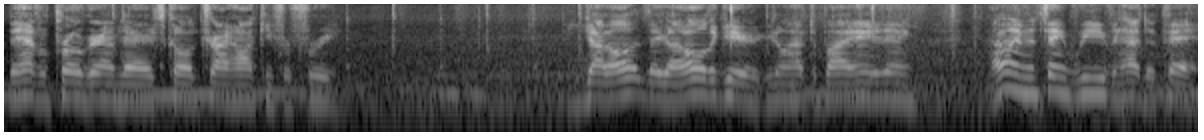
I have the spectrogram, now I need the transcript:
they have a program there. It's called Try Hockey for Free. You got all they got all the gear. You don't have to buy anything. I don't even think we even had to pay.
